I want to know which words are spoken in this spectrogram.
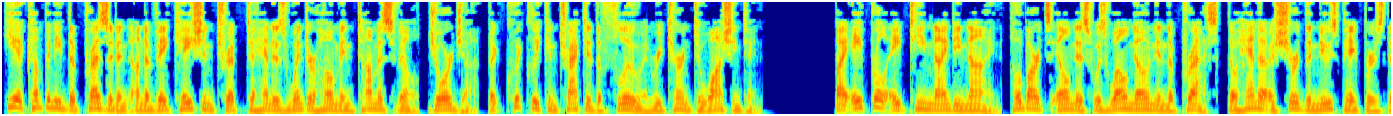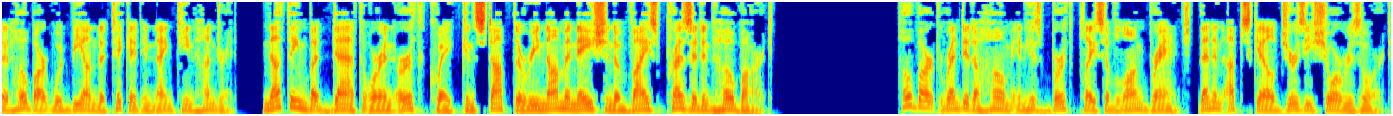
He accompanied the president on a vacation trip to Hanna's winter home in Thomasville, Georgia, but quickly contracted the flu and returned to Washington. By April 1899, Hobart's illness was well known in the press, though Hanna assured the newspapers that Hobart would be on the ticket in 1900. Nothing but death or an earthquake can stop the renomination of Vice President Hobart." Hobart rented a home in his birthplace of Long Branch, then an upscale Jersey Shore resort.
